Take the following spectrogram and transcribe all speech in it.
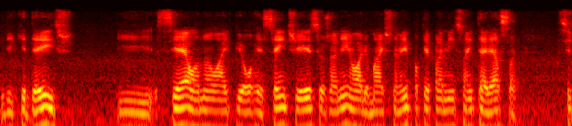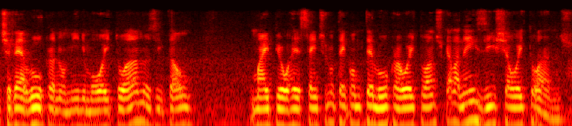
liquidez e se é ou não IPO recente, esse eu já nem olho mais também, porque para mim só interessa se tiver lucro no mínimo oito anos, então uma IPO recente não tem como ter lucro há oito anos, porque ela nem existe há oito anos.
